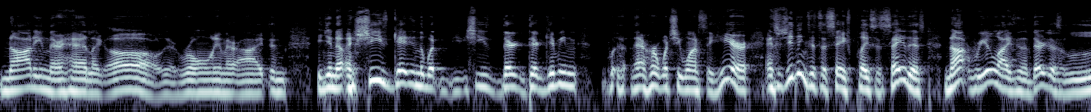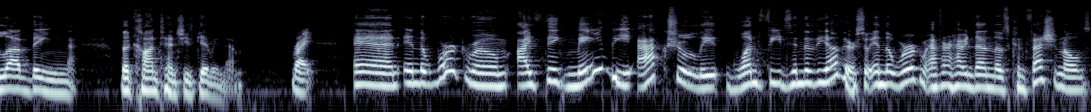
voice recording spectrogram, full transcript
nodding their head, like, "Oh," they're rolling their eyes, and you know, and she's getting the what she's they're they're giving her what she wants to hear, and so she thinks it's a safe place to say this, not realizing that they're just loving the content she's giving them. Right. And in the workroom, I think maybe actually one feeds into the other. So in the workroom, after having done those confessionals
